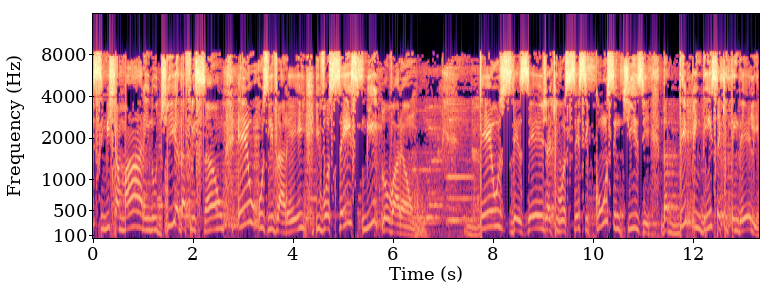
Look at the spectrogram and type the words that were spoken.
Se me chamarem no dia da aflição, eu os livrarei e vocês me louvarão. Deus deseja que você se conscientize da dependência que tem dele,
